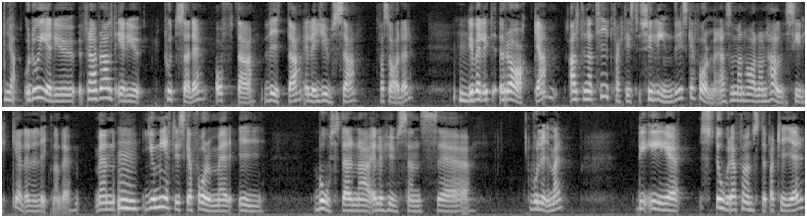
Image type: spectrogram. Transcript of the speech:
Ja. Och då är det ju, framförallt är det ju putsade, ofta vita eller ljusa fasader. Mm. Det är väldigt raka, alternativt faktiskt cylindriska former, alltså man har någon halvcirkel eller liknande. Men mm. geometriska former i bostäderna eller husens eh, volymer. Det är stora fönsterpartier,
